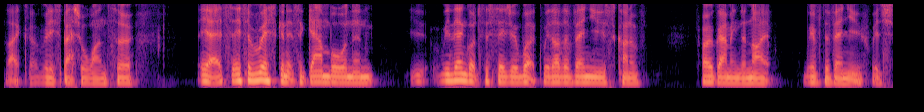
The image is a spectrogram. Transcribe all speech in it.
like a really special one. So yeah, it's it's a risk and it's a gamble, and then we then got to the stage where we work with other venues, kind of programming the night with the venue, which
